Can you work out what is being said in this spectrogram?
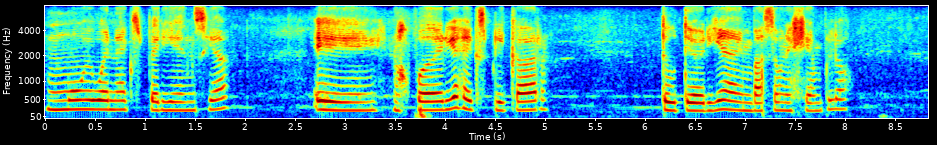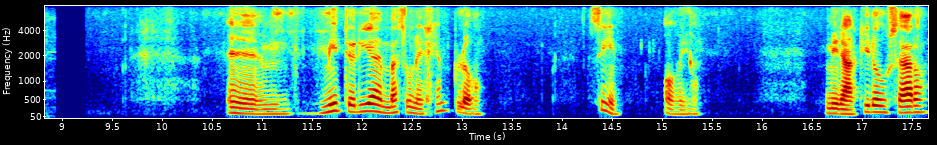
muy buena experiencia, eh, ¿nos podrías explicar tu teoría en base a un ejemplo? Eh, ¿Mi teoría en base a un ejemplo? Sí, obvio. Mira, quiero usar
